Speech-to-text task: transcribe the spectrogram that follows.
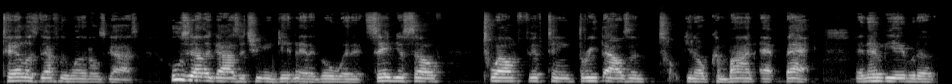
Taylor's definitely one of those guys. Who's the other guys that you can get in there to go with it? Save yourself 12, 15, 3,000, you know, combined at back, and then be able to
